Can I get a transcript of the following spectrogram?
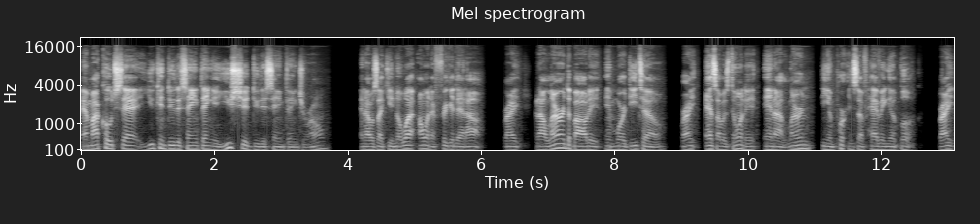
And my coach said, you can do the same thing and you should do the same thing, Jerome. And I was like, you know what? I want to figure that out. Right. And I learned about it in more detail, right, as I was doing it. And I learned the importance of having a book, right?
